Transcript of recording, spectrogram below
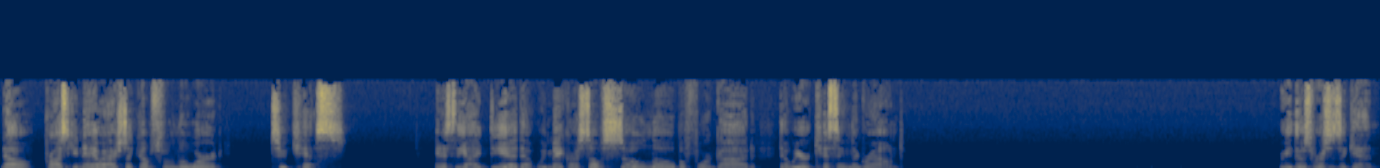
Now, proskuneo actually comes from the word to kiss. And it's the idea that we make ourselves so low before God that we are kissing the ground. Read those verses again.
